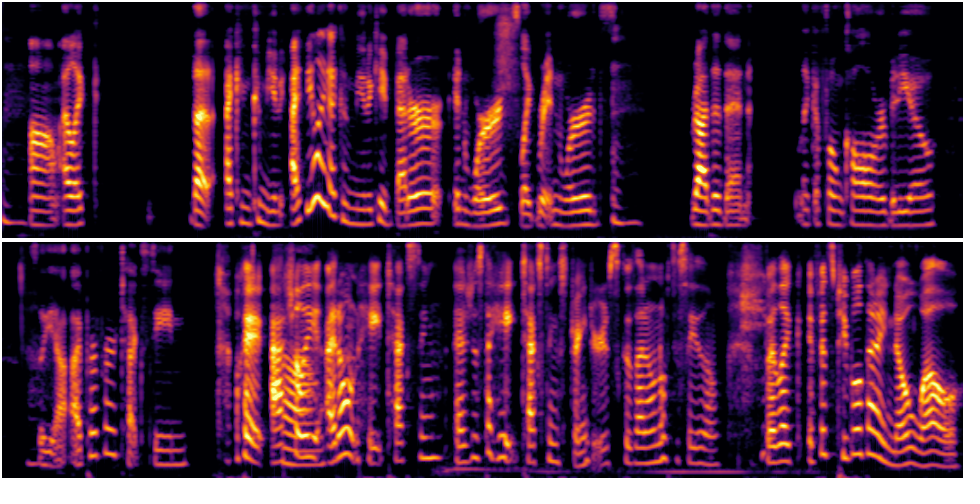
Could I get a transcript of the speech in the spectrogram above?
Mhm. Um, I like that I can communicate. I feel like I communicate better in words, like written words, Mhm. rather than like a phone call or a video. So Ah. yeah, I prefer texting. Okay, actually, Um, I don't hate texting. I just I hate texting strangers because I don't know what to say to them. But like, if it's people that I know well,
